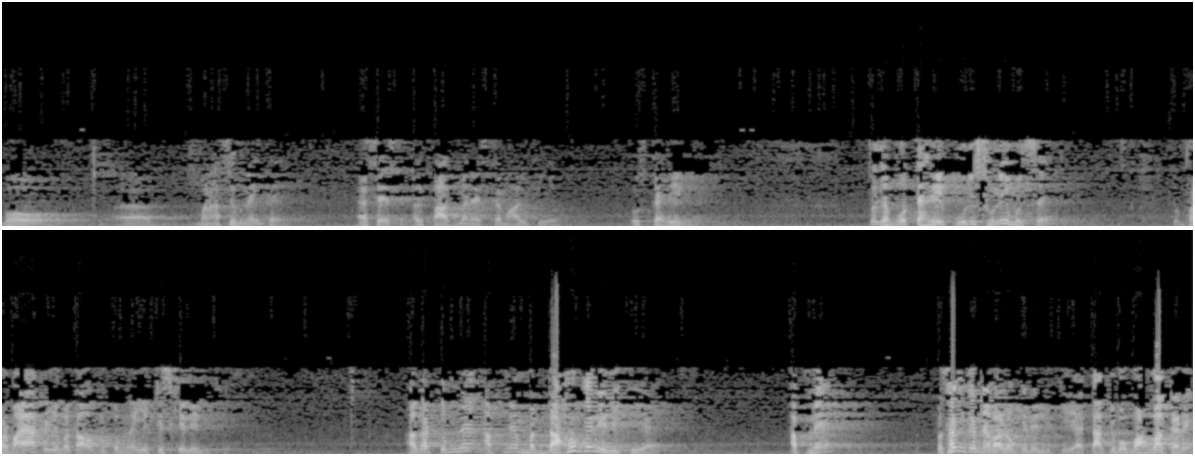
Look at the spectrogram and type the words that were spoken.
وہ مناسب نہیں تھے۔ ایسے الفاظ میں نے استعمال کیے اس تحریر میں۔ تو جب وہ تحریر پوری سنی مجھ سے تو فرمایا کہ یہ بتاؤ کہ تم نے یہ کس کے لیے لکھی؟ اگر تم نے اپنے مداحوں کے لیے لکھی ہے، اپنے پسند کرنے والوں کے لیے لکھی ہے تاکہ وہ واہ واہ کریں،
